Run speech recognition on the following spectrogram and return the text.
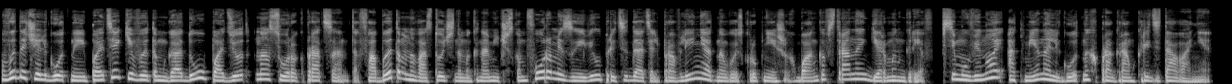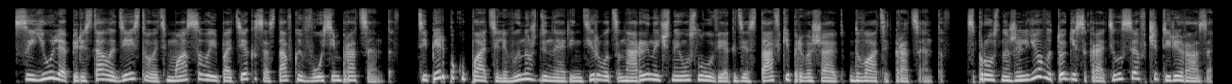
Выдача льготной ипотеки в этом году упадет на 40%. Об этом на Восточном экономическом форуме заявил председатель правления одного из крупнейших банков страны Герман Греф. Всему виной отмена льготных программ кредитования. С июля перестала действовать массовая ипотека со ставкой 8%. Теперь покупатели вынуждены ориентироваться на рыночные условия, где ставки превышают 20%. Спрос на жилье в итоге сократился в 4 раза.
